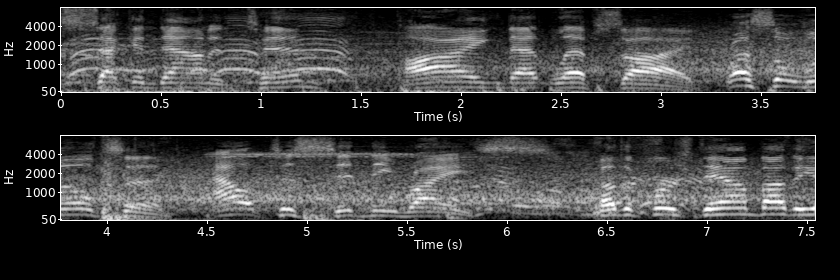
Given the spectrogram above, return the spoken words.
Second down and 10. Eyeing that left side. Russell Wilson out to Sidney Rice. Another first down by the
